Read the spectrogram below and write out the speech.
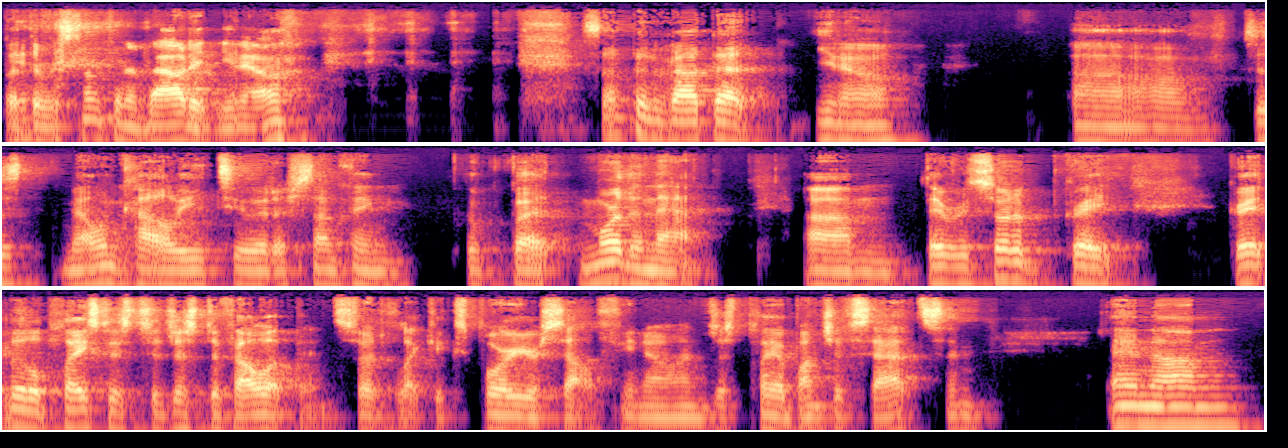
but there was something about it. You know, something about that. You know, uh, just melancholy to it or something but more than that, um, they were sort of great, great little places to just develop and sort of like explore yourself, you know, and just play a bunch of sets. And and um,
